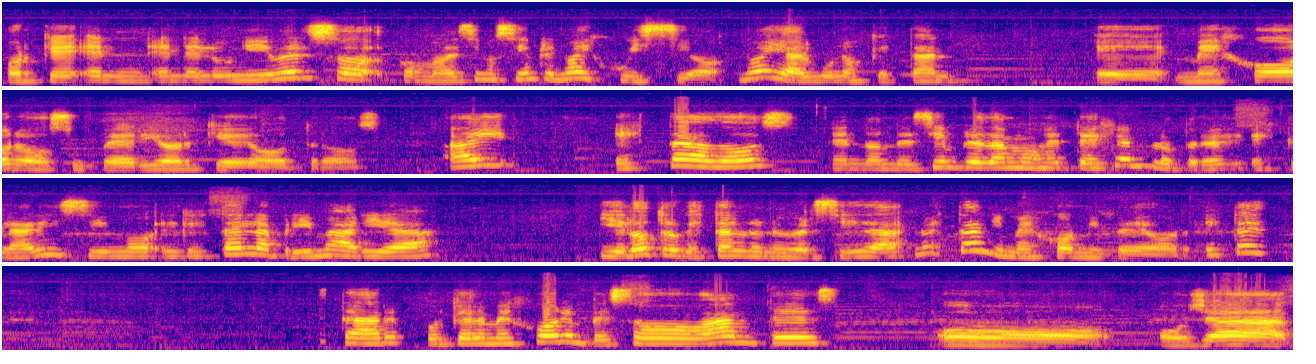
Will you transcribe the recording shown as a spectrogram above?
Porque en, el universo, como decimos siempre, no hay juicio, no hay algunos que están eh, mejor o superior que otros. Hay estados en donde siempre damos este ejemplo, pero es, clarísimo, el que está en la primaria y el otro que está en la universidad no está ni mejor ni peor, está estar porque a lo mejor empezó antes o, o ya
